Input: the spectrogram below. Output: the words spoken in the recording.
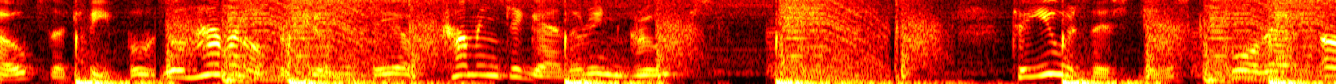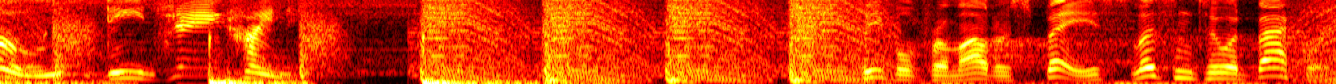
Hope that people will have an opportunity of coming together in groups to use this disc for their own DJ training. People from outer space listen to it backwards.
